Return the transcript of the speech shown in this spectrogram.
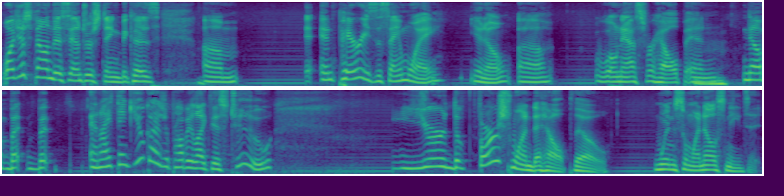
Well, I just found this interesting because, um, and Perry's the same way. You know, uh, won't ask for help, and Mm-hmm. now, but but, and I think you guys are probably like this too. You're the first one to help though when someone else needs it.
